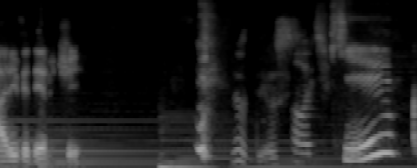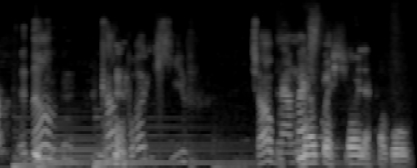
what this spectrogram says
Arrivederci. Meu Deus. Ótimo. Que Não, acabou aqui. Tchau. Não, Não mas questione, acabou.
